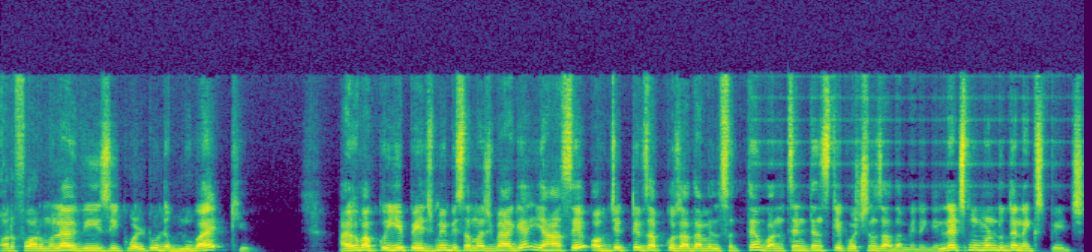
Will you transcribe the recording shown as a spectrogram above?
और फॉर्मूला है V is equal to W by Q I hope आपको ये पेज में भी समझ में आ गया। यहाँ से ऑब्जेक्टिव्स आपको ज़्यादा मिल सकते हैं। वन सेंटेंस के क्वेश्चन ज़्यादा मिलेंगे। Let's move on to the next page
